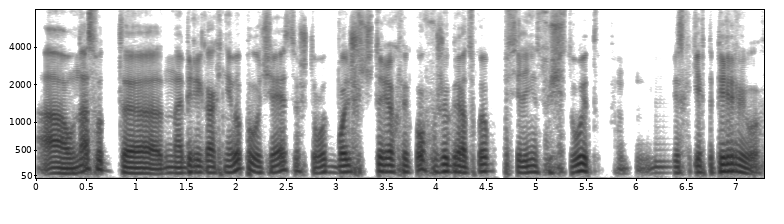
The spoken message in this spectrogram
А у нас вот э, на берегах Невы получается, что вот больше четырех веков уже городское поселение существует без каких-то перерывов.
